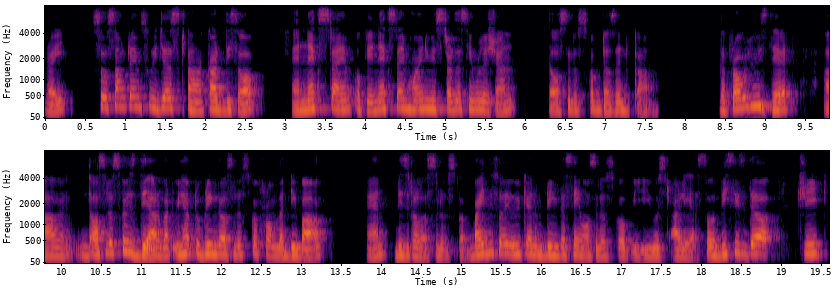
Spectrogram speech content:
right so sometimes we just uh, cut this off and next time okay next time when we start the simulation the oscilloscope doesn't come the problem is that uh, the oscilloscope is there but we have to bring the oscilloscope from the debug and digital oscilloscope. By this way we can bring the same oscilloscope we used earlier. So this is the trick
